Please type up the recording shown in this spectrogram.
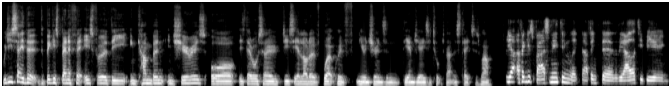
Would you say that the biggest benefit is for the incumbent insurers, or is there also, do you see a lot of work with new insurance and the MGAs you talked about in the States as well? Yeah, I think it's fascinating. Like, I think the, the reality being,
